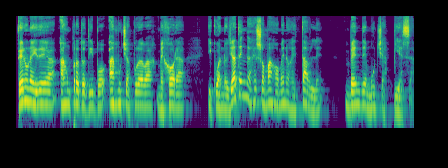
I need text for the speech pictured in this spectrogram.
Ten una idea, haz un prototipo, haz muchas pruebas, mejora y cuando ya tengas eso más o menos estable, vende muchas piezas.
